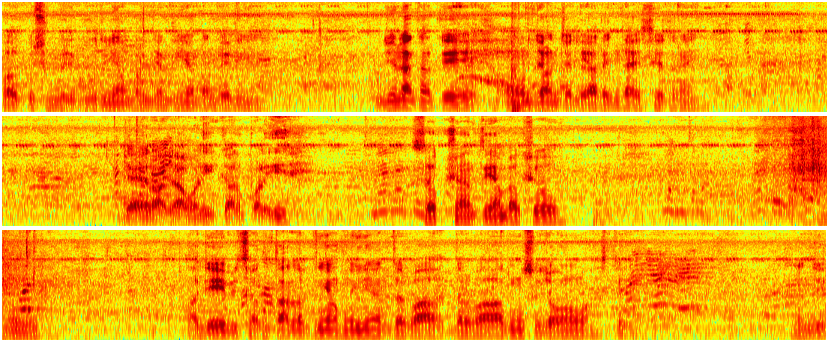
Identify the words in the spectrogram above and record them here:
ਪਰ ਕੁਝ ਮਜਬੂਰੀਆਂ ਬਣ ਜਾਂਦੀਆਂ ਬੰਦੇ ਦੀਆਂ। ਜਿਨ੍ਹਾਂ ਕਰਕੇ ਆਉਣ ਜਾਣ ਚੱਲਿਆ ਰਹਿੰਦਾ ਇਸੇ ਤਰ੍ਹਾਂ ਹੀ। ਜੈ ਰਾਜਾ ਵੜੀ ਕਰ ਪੜੀ ਸੁਖ ਸ਼ਾਂਤੀਆਂ ਬਖਸ਼ੋ। ਹੁਣ ਅਜੇ ਵੀ ਸੰਗਤਾਂ ਲੱਗੀਆਂ ਹੋਈਆਂ ਦਰਬਾਰ ਦਰਬਾਰ ਨੂੰ ਸਜਾਉਣ ਵਾਸਤੇ। ਹਾਂਜੀ।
